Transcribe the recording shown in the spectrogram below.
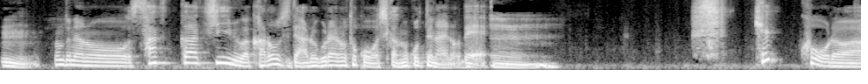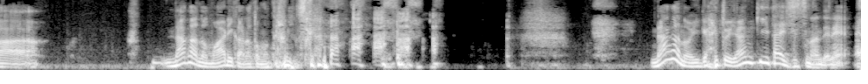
うん。本当にあのーサッカーチームがかろうじてあるぐらいのとこしか残ってないので、うん。結構俺は、長野もありかなと思ってるんですけど。長野意外とヤンキー体質なんでね。ああ、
